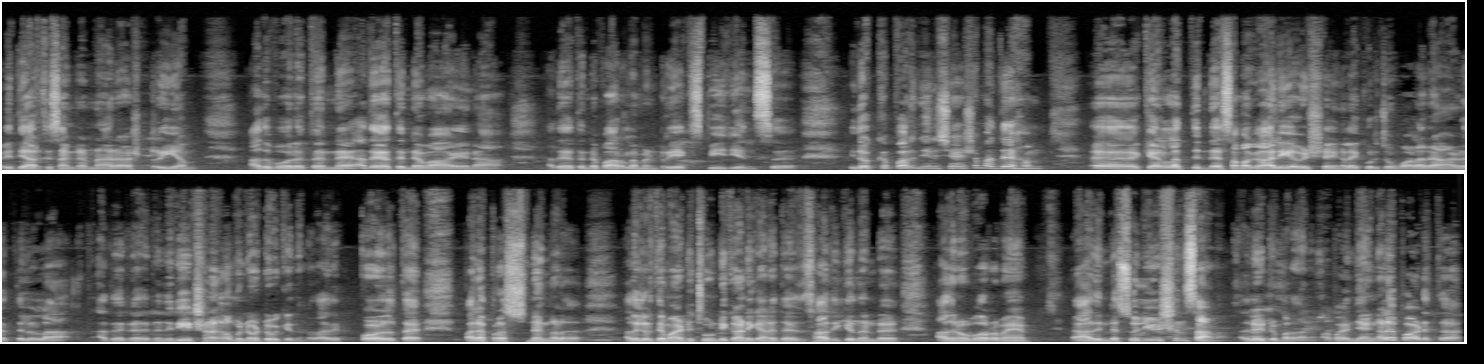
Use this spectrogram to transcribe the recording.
വിദ്യാർത്ഥി സംഘടന രാഷ്ട്രീയം അതുപോലെ തന്നെ അദ്ദേഹത്തിന്റെ വായന അദ്ദേഹത്തിന്റെ പാർലമെന്ററി എക്സ്പീരിയൻസ് ഇതൊക്കെ പറഞ്ഞതിന് ശേഷം അദ്ദേഹം കേരളത്തിന്റെ സമകാലിക വിഷയങ്ങളെക്കുറിച്ചും വളരെ ആഴത്തിലുള്ള അതിന്റെ നിരീക്ഷണങ്ങൾ മുന്നോട്ട് വയ്ക്കുന്നുണ്ട് അതായത് ഇപ്പോഴത്തെ പല പ്രശ്നങ്ങൾ അത് കൃത്യമായിട്ട് ചൂണ്ടിക്കാണിക്കാൻ അദ്ദേഹത്തിന് സാധിക്കുന്നുണ്ട്. അതിനു പുറമെ അതിന്റെ സൊല്യൂഷൻസാണ് അതിലേറ്റവും പ്രധാനം. അപ്പോൾ ഞങ്ങളിപ്പോൾ അടുത്ത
